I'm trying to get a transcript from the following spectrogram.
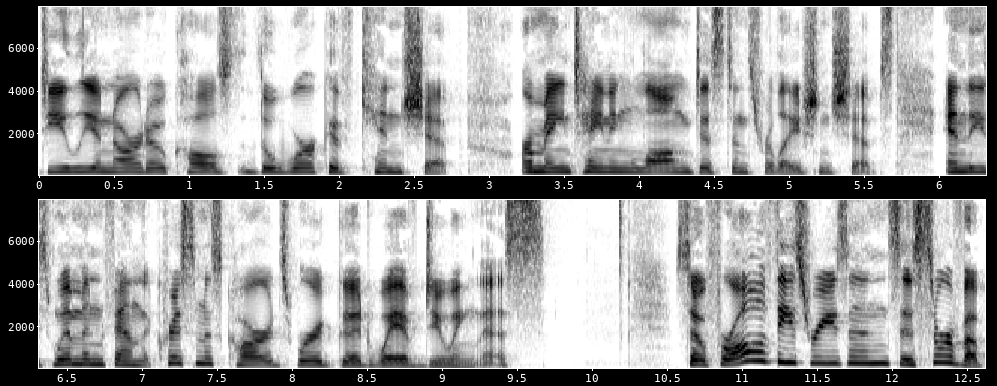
di Leonardo calls the work of kinship or maintaining long distance relationships. And these women found that Christmas cards were a good way of doing this. So, for all of these reasons, is sort of a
